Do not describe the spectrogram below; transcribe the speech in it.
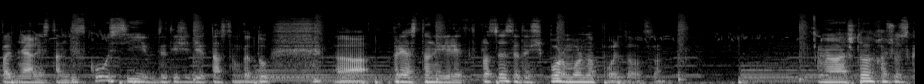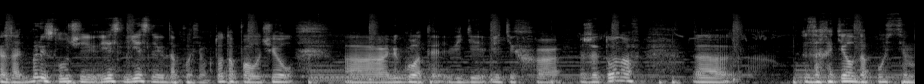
поднялись там дискуссии, в 2019 году э, приостановили этот процесс и до сих пор можно пользоваться. А, что я хочу сказать, были случаи, если, если допустим, кто-то получил э, льготы в виде этих э, жетонов, э, захотел, допустим,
